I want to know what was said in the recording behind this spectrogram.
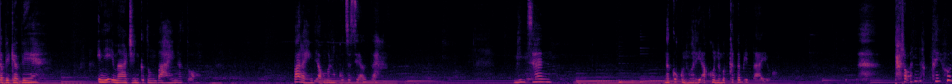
Gabi-gabi, ini-imagine ko tong bahay na to para hindi ako malungkot sa selda. Minsan, nagkukunwari ako na magkatabi tayo. Pero anak, ngayon,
